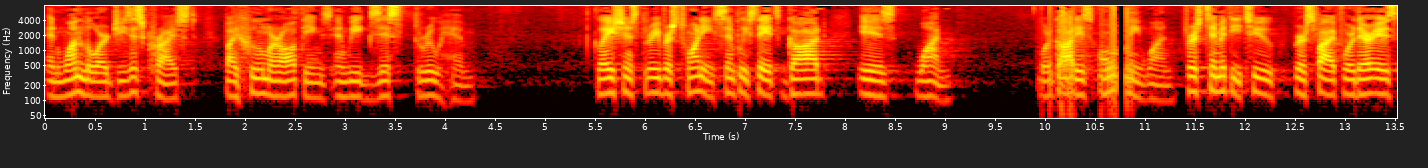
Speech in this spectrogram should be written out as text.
and one Lord, Jesus Christ, by whom are all things, and we exist through him. Galatians 3, verse 20 simply states, God is one, or God is only one. 1 Timothy 2, verse 5, for there is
